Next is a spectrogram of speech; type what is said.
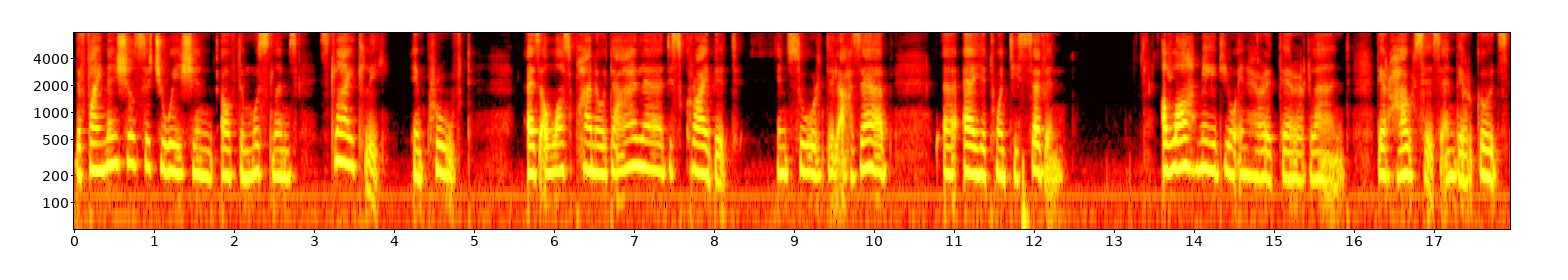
the financial situation of the Muslims slightly improved, as Allah subhanahu wa ta'ala described it in Surah Al Ahzab, uh, ayah 27. Allah made you inherit their land, their houses, and their goods,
